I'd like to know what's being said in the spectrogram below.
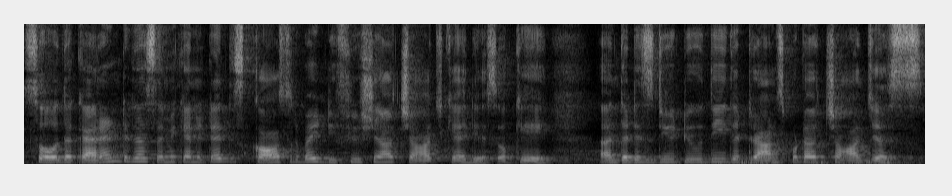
So the current in a semiconductor is caused by diffusion of charge carriers okay? And that is due to the, the transport of charges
